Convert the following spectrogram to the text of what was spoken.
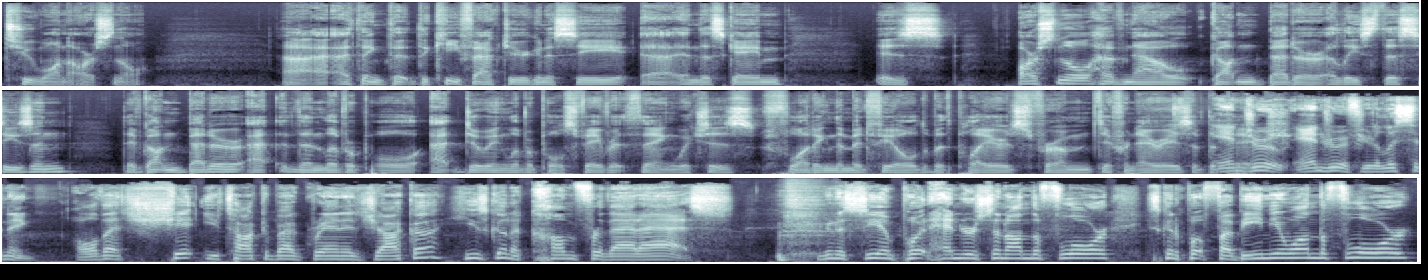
two one Arsenal. Uh, I think that the key factor you're going to see uh, in this game is Arsenal have now gotten better, at least this season. They've gotten better at, than Liverpool at doing Liverpool's favorite thing, which is flooding the midfield with players from different areas of the Andrew, pitch. Andrew, if you're listening, all that shit you talked about Granit Xhaka, he's gonna come for that ass. You're gonna see him put Henderson on the floor. He's gonna put Fabinho on the floor.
